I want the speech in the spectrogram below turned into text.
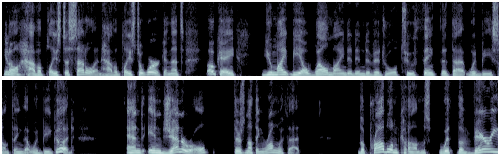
you know, have a place to settle and have a place to work, and that's okay. You might be a well-minded individual to think that that would be something that would be good. And in general, there's nothing wrong with that. The problem comes with the very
